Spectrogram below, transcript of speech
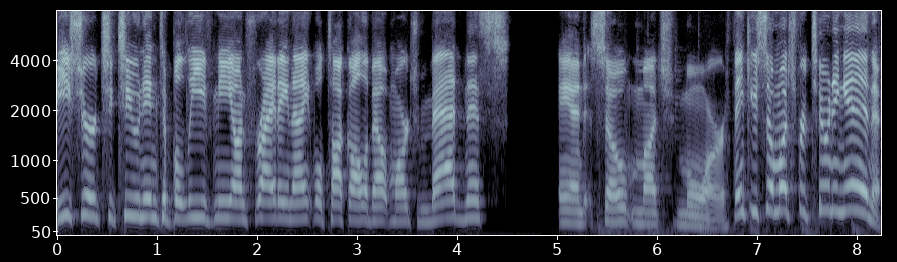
Be sure to tune in to Believe Me on Friday night. We'll talk all about March Madness and so much more. Thank you so much for tuning in.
